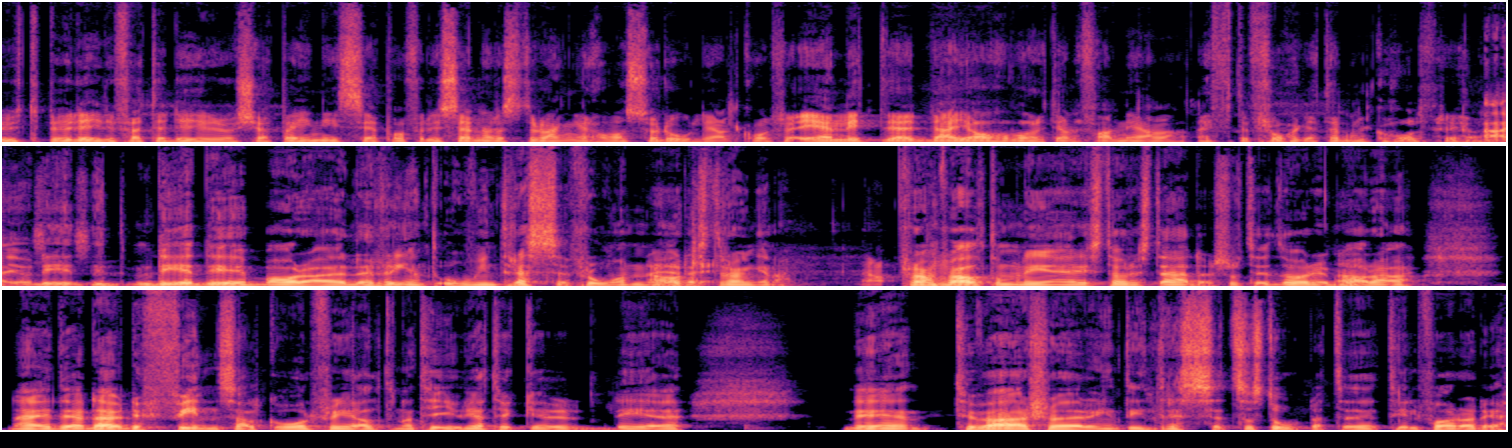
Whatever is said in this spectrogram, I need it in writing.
utbud i det för att det är dyrare att köpa in jag på. För det är sällan restauranger har så roliga alkoholfria. Enligt det där jag har varit i alla fall när jag har efterfrågat en alkoholfri öl. Ja, det, det, det är bara rent ointresse från eh, Ja, okej. restaurangerna. Ja. Framförallt om det är i större städer. Så då är det bara... Nej, det, där, det finns alkoholfria alternativ. Jag tycker det, det... Tyvärr så är det inte intresset så stort att eh, tillföra det.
